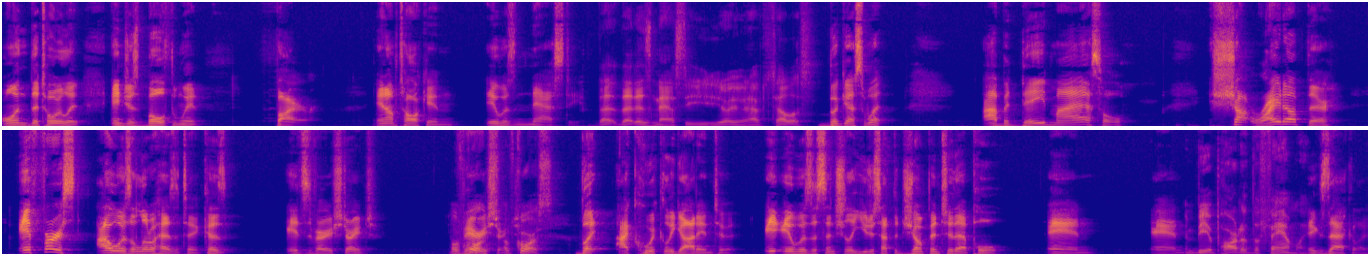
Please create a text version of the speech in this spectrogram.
on the toilet and just both went fire. And I'm talking, it was nasty. That that is nasty. You don't even have to tell us. But guess what? I bideted my asshole, shot right up there. At first, I was a little hesitant because it's very strange. Of very course, strange. Of course. But I quickly got into it. it. It was essentially you just have to jump into that pool and and And be a part of the family. exactly.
